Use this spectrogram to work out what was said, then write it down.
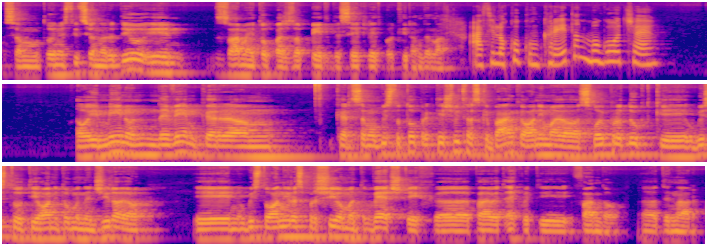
sem to investicijo naredil in za me je to pač za 5-10 let parkiran denar. A si lahko konkreten mogoče? O imenu ne vem, ker, um, ker sem v bistvu to prek te švicarske banke, oni imajo svoj produkt, ki v bistvu ti oni to menedžirajo. In v bistvu oni razprašijo med več teh uh, private equity fundov uh, denar.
